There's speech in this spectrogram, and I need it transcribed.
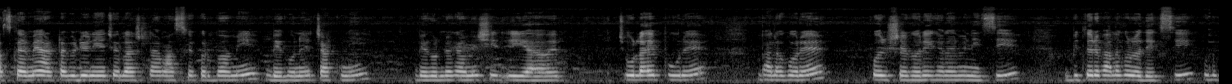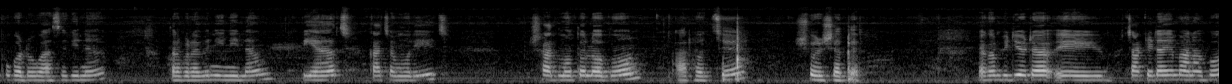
আজকে আমি আরেকটা ভিডিও নিয়ে চলে আসলাম। আজকে করব আমি বেগুনের চাটনি। বেগুনটাকে আমি চুলায় পুড়ে ভালো করে পরিষ্কার করে এখানে আমি নিছি ভিতরে ভালো করে দেখছি কোনো পোকা টোকা আছে কি না তারপরে আমি নিয়ে নিলাম পেঁয়াজ, কাঁচামরিচ, স্বাদ মতো লবণ আর হচ্ছে সরিষা তেল। এখন ভিডিওটা এই চাটনিটা আমি বানাবো।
